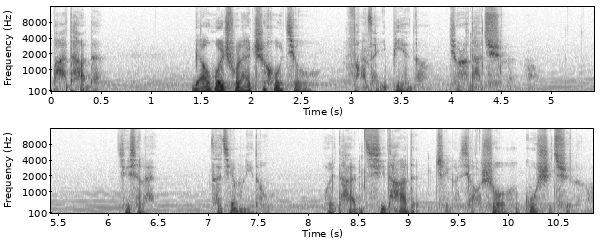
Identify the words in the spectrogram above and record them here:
把它的描绘出来之后，就放在一边的，就让它去了。接下来，在节目里头会谈其他的这个小说和故事去了。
